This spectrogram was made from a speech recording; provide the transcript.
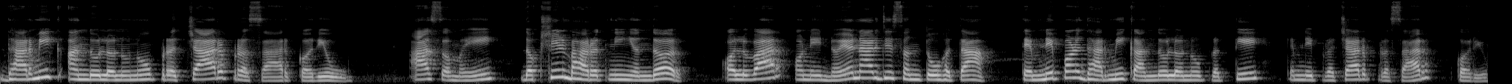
ધાર્મિક આંદોલનોનો પ્રચાર પ્રસાર કર્યો. આ સમયે દક્ષિણ ભારતની અંદર અલવાર અને નયનાર જે સંતો હતા, તેમને પણ ધાર્મિક આંદોલનો પ્રત્યે તેમને પ્રચાર પ્રસાર કર્યો.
